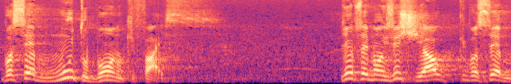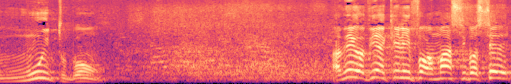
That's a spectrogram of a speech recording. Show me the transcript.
você é muito bom no que faz. Diga para o seu irmão: existe algo que você é muito bom. Amigo, eu vim aqui lhe informar se você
